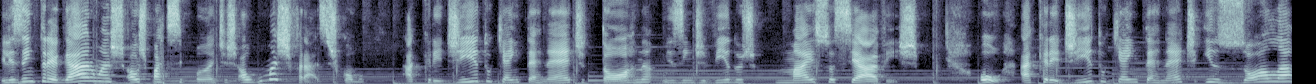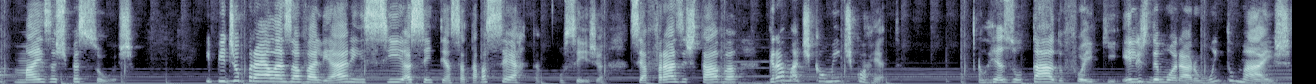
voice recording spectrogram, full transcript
Eles entregaram aos participantes algumas frases, como: Acredito que a internet torna os indivíduos mais sociáveis. Ou acredito que a internet isola mais as pessoas e pediu para elas avaliarem se a sentença estava certa, ou seja, se a frase estava gramaticalmente correta. O resultado foi que eles demoraram muito mais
